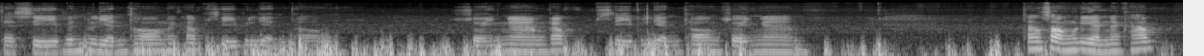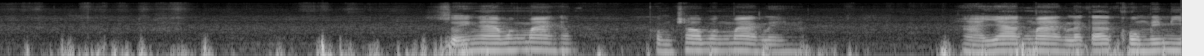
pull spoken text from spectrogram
แต่สีเป็นเหรียญทองนะครับ สีเป็นเหรียญทอง สวยงามครับสีเป็นเหรียญทองสวยงาม ทั้งสองเหรียญนะครับ สวยงามมากๆครับ ผมชอบมากๆเลยครับ หายากมากแล้วก็คงไม่มี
